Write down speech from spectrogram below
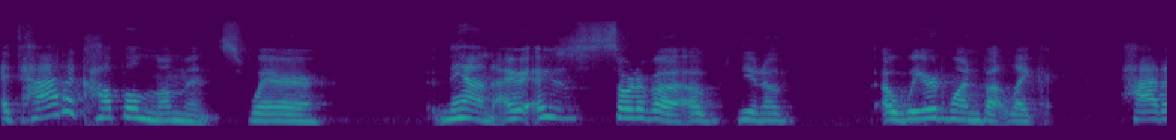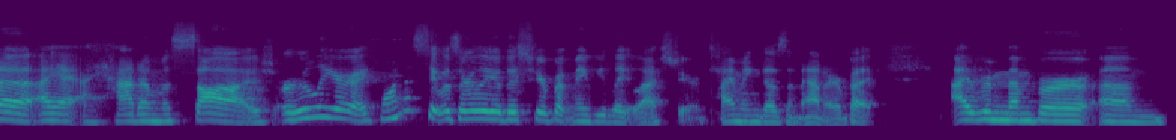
I've had a couple moments where, man, I, I was sort of a, a you know a weird one, but like had a I, I had a massage earlier. I want to say it was earlier this year, but maybe late last year. Timing doesn't matter, but I remember um,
